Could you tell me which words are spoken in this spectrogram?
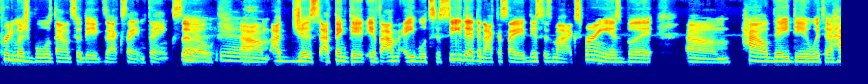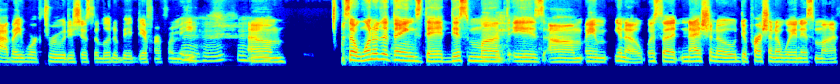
pretty much boils down to the exact same thing. So yeah, yeah. Um, I just I think that if I'm able to see that, then I can say this is my experience. But um, how they deal with it, how they work through it is just a little bit different for me. Mm-hmm. Mm-hmm. Um, so one of the things that this month is um and you know it's a national depression awareness month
